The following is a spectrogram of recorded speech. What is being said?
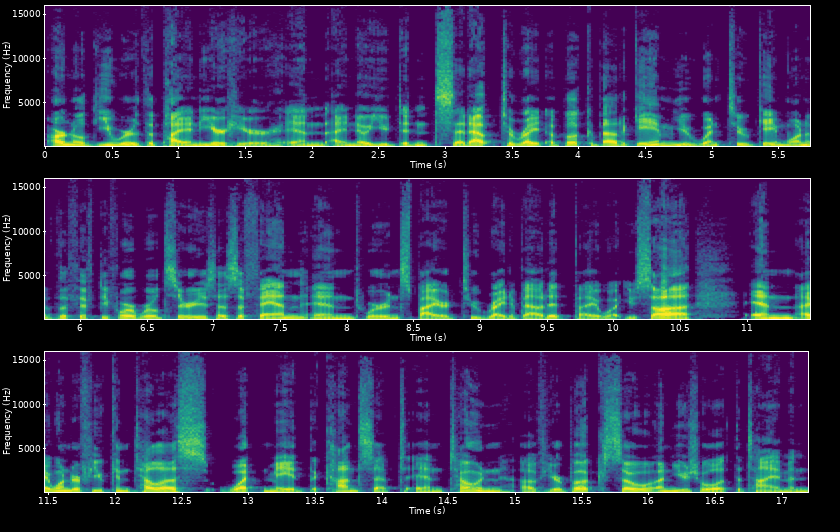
Arnold, you were the pioneer here, and I know you didn't set out to write a book about a game. You went to game one of the 54 World Series as a fan and were inspired to write about it by what you saw. And I wonder if you can tell us what made the concept and tone of your book so unusual at the time and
